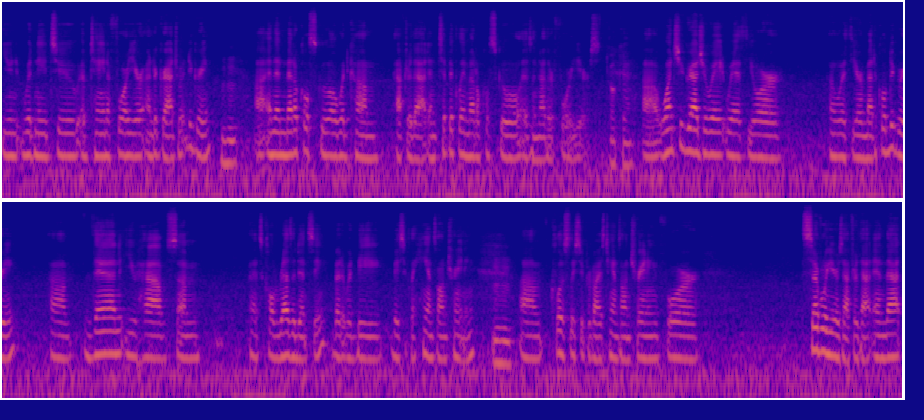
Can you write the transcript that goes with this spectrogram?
you would need to obtain a four-year undergraduate degree, Mhm. uh, and then medical school would come after that. And typically, medical school is another four years. Okay. Uh, once you graduate with your uh, with your medical degree, um, then you have some. It's called residency, but it would be basically hands-on training, Mhm. um, closely supervised hands-on training for several years after that, and that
